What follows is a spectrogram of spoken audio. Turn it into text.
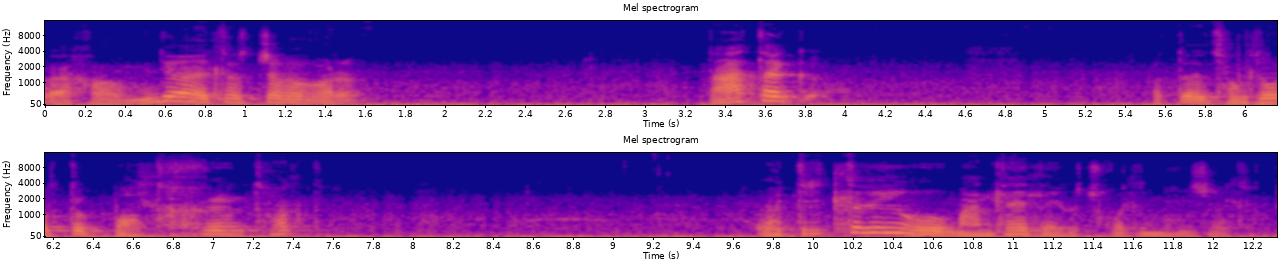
Яг хаа миний ойлгож байгаагаар датаг одоо цуглуулдаг болгохын тулд удирдлагын өв манлайлаа гэж чухал юм гэж ойлгоод.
